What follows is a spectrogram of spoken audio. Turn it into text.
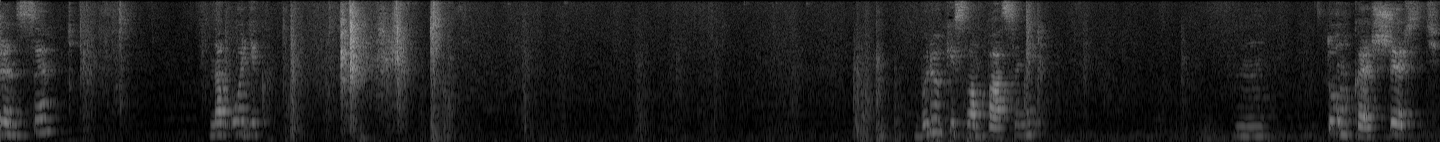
Джинсы на годик. Брюки с лампасами. Тонкая шерсть.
